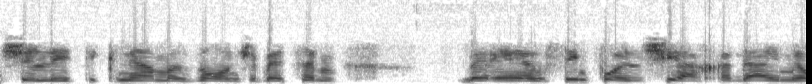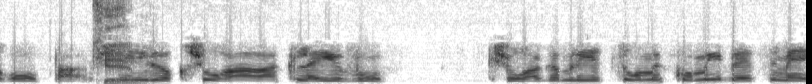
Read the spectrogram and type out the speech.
של תקני המזון, שבעצם עושים פה איזושהי האחדה עם אירופה, כן. שהיא לא קשורה רק ליבוא, קשורה גם לייצור מקומי, בעצם אה,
